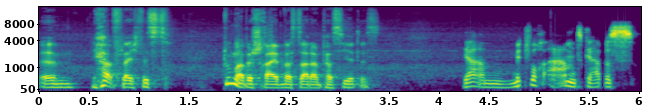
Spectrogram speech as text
Ähm, ja, vielleicht willst du mal beschreiben, was da dann passiert ist. Ja, am Mittwochabend gab es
